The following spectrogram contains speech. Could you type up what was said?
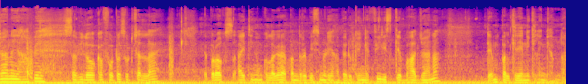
जो है ना यहाँ पे सभी लोगों का फ़ोटो शूट चल रहा है। अप्रॉक्स आई थिंक हमको लग रहा है पंद्रह बीस मिनट यहाँ पे रुकेंगे। फिर इसके बाद जो है ना टेंपल के लिए निकलेंगे हम लोग।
